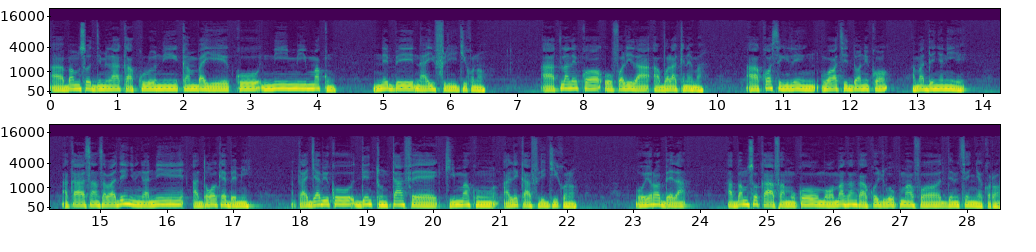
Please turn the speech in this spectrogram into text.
a bamuso dimina ka kulo ni kanba ye ko ni m'i makun ne bɛ na i fili ji kɔnɔ a tilalen kɔ o fɔli la a bɔla kɛnɛma a kɔ sigilen wagati dɔɔni kɔ a ma denyɛni ye a ka san sabaden ɲininka ni a dɔgɔkɛ bɛ min a ka jaabi ko den tun t'a fɛ k'i makun ale ka fili ji kɔnɔ o yɔrɔ bɛɛ la a bamuso k'a faamu ko mɔgɔ man kan ka kojugu kuma fɔ denmisɛn ɲɛkɔrɔ.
